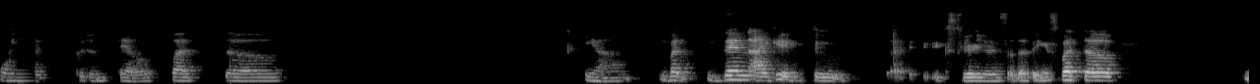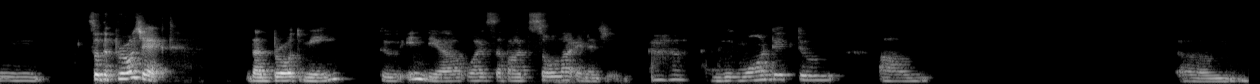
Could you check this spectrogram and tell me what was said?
point i couldn't tell but uh, yeah but then i came to experience other things but uh, mm, so the project that brought me to india was about solar energy Uh-huh. and we wanted to um, um,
